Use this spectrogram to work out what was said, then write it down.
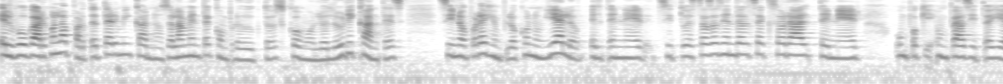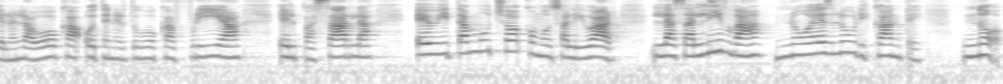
el jugar con la parte térmica, no solamente con productos como los lubricantes, sino por ejemplo con un hielo. El tener, si tú estás haciendo el sexo oral, tener un, un pedacito de hielo en la boca o tener tu boca fría, el pasarla. Evita mucho como salivar. La saliva no es lubricante. No,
